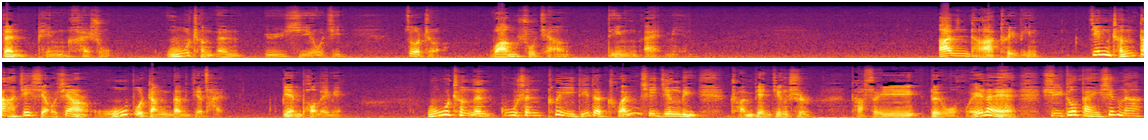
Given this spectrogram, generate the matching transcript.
镇平海书，吴承恩与《西游记》，作者王树强、丁爱民。安达退兵，京城大街小巷无不张灯结彩，鞭炮雷鸣。吴承恩孤身退敌的传奇经历传遍京师。他随队伍回来，许多百姓呢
